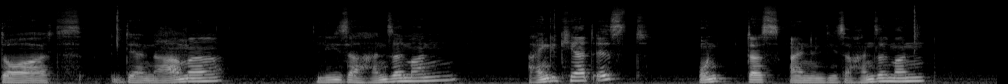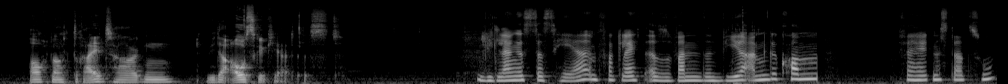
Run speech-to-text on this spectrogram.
dort der Name Lisa Hanselmann eingekehrt ist und dass eine Lisa Hanselmann auch nach drei Tagen wieder ausgekehrt ist. Wie lange ist das her im Vergleich? Also wann sind wir angekommen? Verhältnis dazu?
